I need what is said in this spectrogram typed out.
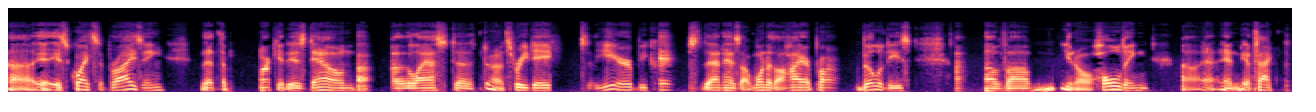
uh, it's quite surprising that the market is down uh, the last uh, uh, three days of the year because that has one of the higher probabilities of you know holding and in fact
